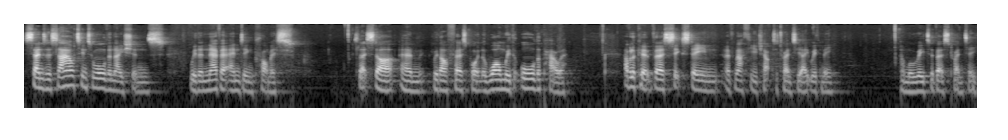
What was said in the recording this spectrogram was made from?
sends us out into all the nations with a never ending promise. So let's start um, with our first point the one with all the power. Have a look at verse 16 of Matthew chapter 28 with me, and we'll read to verse 20.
